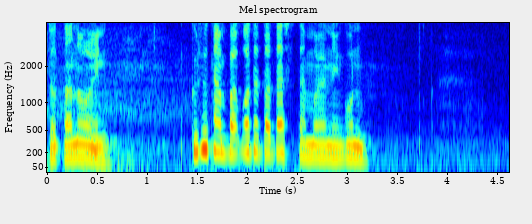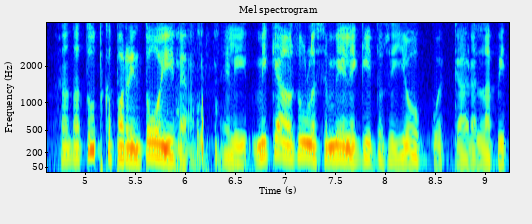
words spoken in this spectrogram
Tota noin. Kysytäänpä, otetaan tästä tämmönen niin kuin, sanotaan tutkaparin toive. Eli mikä on sulle se mielenkiintoisin joukkue käydä läpi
